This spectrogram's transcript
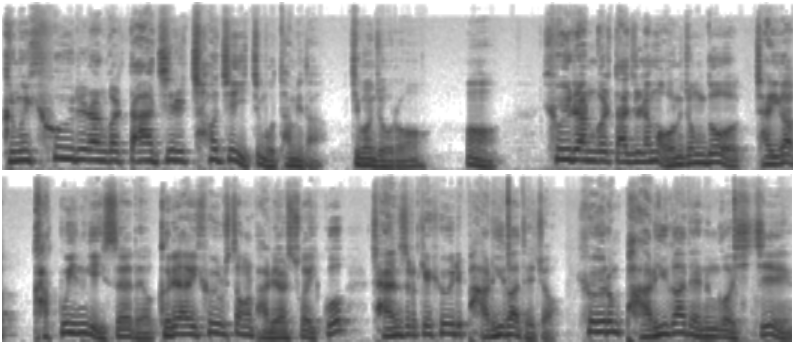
그러면 효율이라는 걸 따질 처지에 있지 못합니다. 기본적으로. 어. 효율이라는 걸 따지려면 어느 정도 자기가 갖고 있는 게 있어야 돼요. 그래야 효율성을 발휘할 수가 있고 자연스럽게 효율이 발휘가 되죠. 효율은 발휘가 되는 것이지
